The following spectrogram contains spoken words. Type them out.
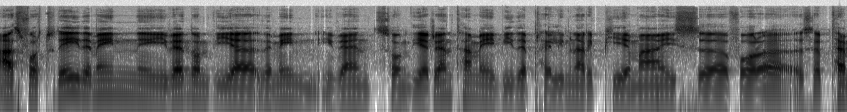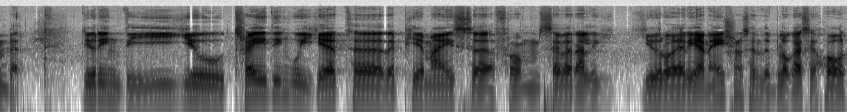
As for today, the main event on the uh, the main events on the agenda may be the preliminary PMIs uh, for uh, September during the EU trading, we get uh, the PMIs uh, from several euro area nations and the bloc as a whole.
